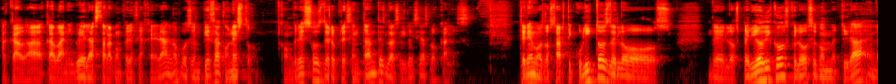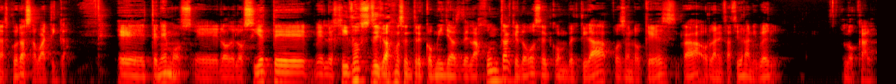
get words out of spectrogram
a, cada, nivel hasta la conferencia general, ¿no? Pues empieza con esto, congresos de representantes de las iglesias locales. Tenemos los articulitos de los, de los periódicos que luego se convertirá en la escuela sabática. Eh, tenemos eh, lo de los siete elegidos, digamos, entre comillas, de la Junta, que luego se convertirá pues, en lo que es la organización a nivel local.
